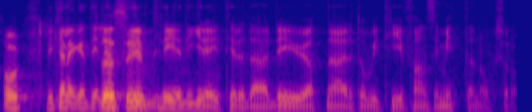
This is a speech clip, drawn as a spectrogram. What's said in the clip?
Och Vi kan lägga till en ser... tredje grej till det där, det är ju att när ett objektiv fanns i mitten också då.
